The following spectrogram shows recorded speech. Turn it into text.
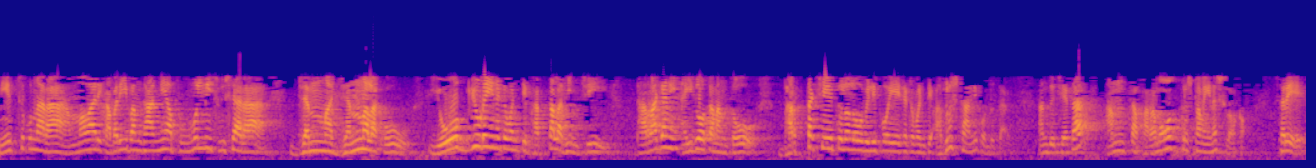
నేర్చుకున్నారా? అమ్మవారి కబరీబంధాన్ని ఆ పువ్వుల్ని చూశారా? జన్మ జన్మలకు యోగ్యుడైనటువంటి భర్త లభించి తరగని ఐదోతనంతో భర్త చేతులలో వెళ్ళిపోయేటటువంటి అదృష్టాన్ని పొందుతారు. అందుచేత అంత పరమోత్కృష్టమైన శ్లోకం. సరే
